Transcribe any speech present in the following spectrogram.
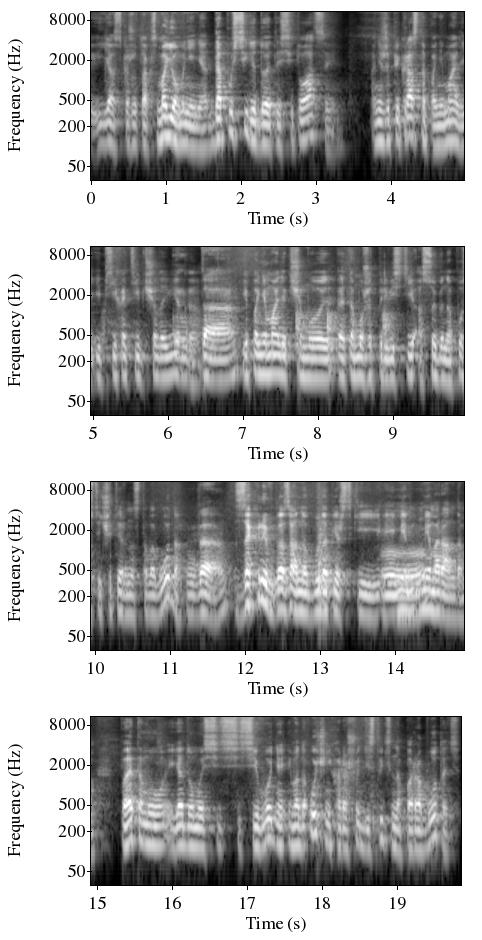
я скажу так, с мое мнение, допустили до этой ситуации. Они же прекрасно понимали и психотип человека, Да, и понимали, к чему это может привести, особенно после 2014 года, да. закрыв глаза на Будапештский мем- меморандум. Поэтому, я думаю, сегодня им надо очень хорошо действительно поработать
